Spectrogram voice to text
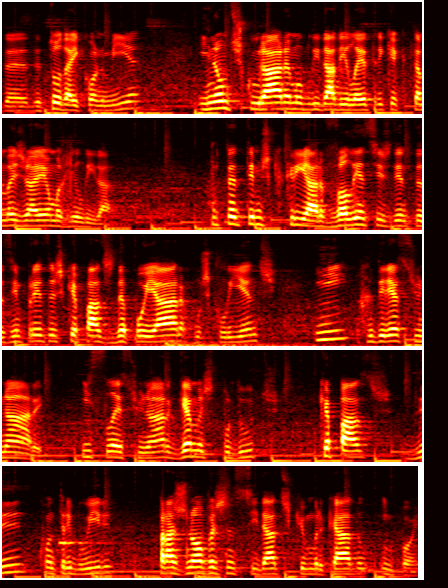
de, de toda a economia e não descurar a mobilidade elétrica, que também já é uma realidade. Portanto, temos que criar valências dentro das empresas capazes de apoiar os clientes e redirecionar e selecionar gamas de produtos capazes de contribuir para as novas necessidades que o mercado impõe.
